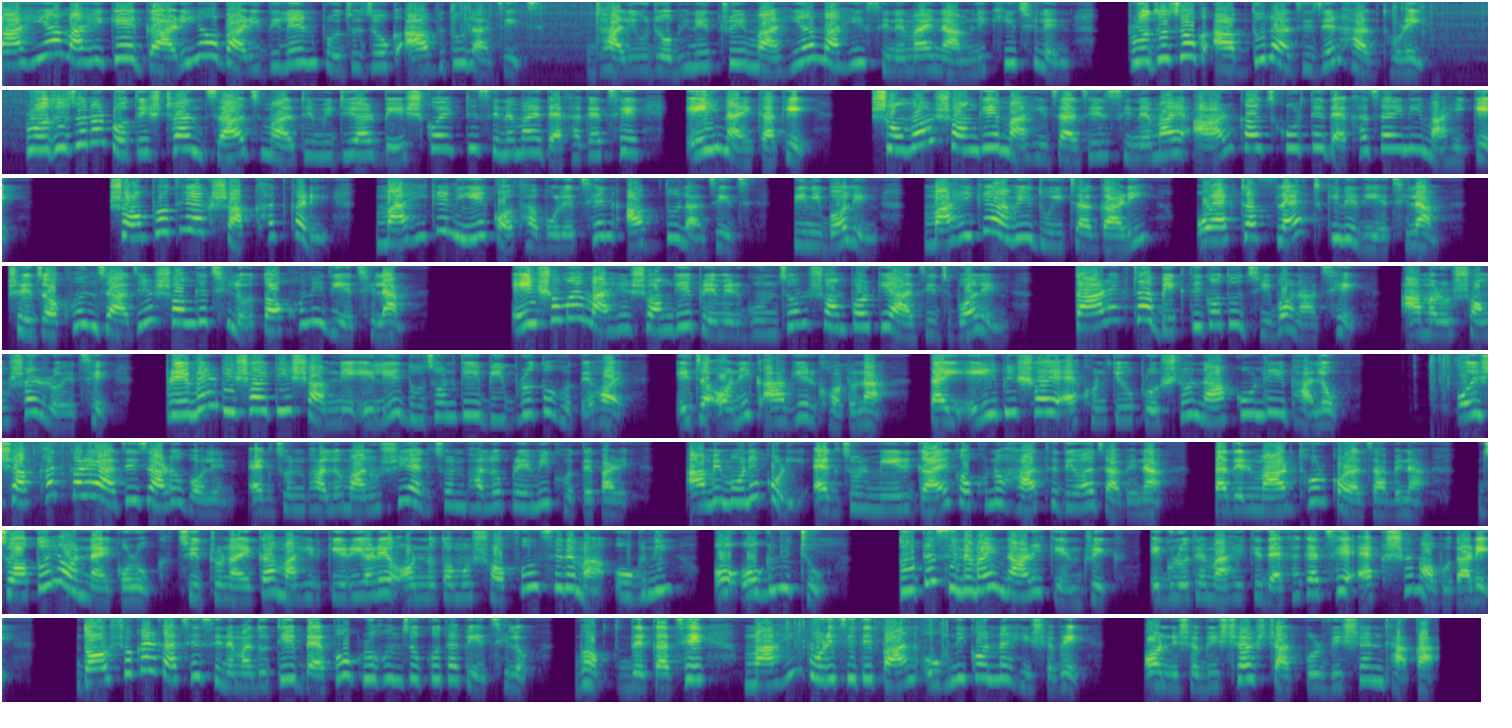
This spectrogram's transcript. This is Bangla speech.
মাহিয়া মাহিকে গাড়ি ও বাড়ি দিলেন প্রযোজক আব্দুল আজিজ। ঢালিউড অভিনেত্রী মাহিয়া মাহি সিনেমায় নাম লিখিয়েছিলেন প্রযোজক আব্দুল আজিজের হাত ধরেই। প্রযোজনা প্রতিষ্ঠান জাজ মাল্টিমিডিয়ার বেশ কয়েকটি সিনেমায় দেখা গেছে এই নায়িকাকে। সময়ের সঙ্গে মাহি জাজের সিনেমায় আর কাজ করতে দেখা যায়নি মাহিকে। সম্প্রতি এক সাক্ষাৎকারে মাহিকে নিয়ে কথা বলেছেন আব্দুল আজিজ। তিনি বলেন, মাহিকে আমি দুইটা গাড়ি ও একটা ফ্ল্যাট কিনে দিয়েছিলাম। সে যখন জাজের সঙ্গে ছিল তখনই দিয়েছিলাম। এই সময় মাহির সঙ্গে প্রেমের গুঞ্জন সম্পর্কে আজিজ বলেন, তার একটা ব্যক্তিগত জীবন আছে, আমারও সংসার রয়েছে। প্রেমের বিষয়টি সামনে এলে দুজনকেই বিব্রত হতে হয়। এটা অনেক আগের ঘটনা, তাই এই বিষয়ে এখন কেউ প্রশ্ন না করলেই ভালো। ওই সাক্ষাৎকারে আজিজ আরও বলেন, একজন ভালো মানুষই একজন ভালো প্রেমিক হতে পারে। আমি মনে করি, একজন মেয়ের গায়ে কখনো হাত দেওয়া যাবে না। তাদের মারধর করা যাবে না। যতই অন্যায় করুক, চিত্রনায়িকা মাহির কেরিয়ারে অন্যতম সফল সিনেমা অগ্নি ও অগ্নি টু দুটো সিনেমাই নারী কেন্দ্রিক। এগুলোতে মাহিকে দেখা গেছে অ্যাকশন অবতারে। দর্শকের কাছে সিনেমা দুটি ব্যাপক গ্রহণযোগ্যতা পেয়েছিল। ভক্তদের কাছে মাহি পরিচিতি পান অগ্নিকন্যা হিসেবে। অন্বেষা বিশ্বাস চাঁদপুর ভিশন ঢাকা।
